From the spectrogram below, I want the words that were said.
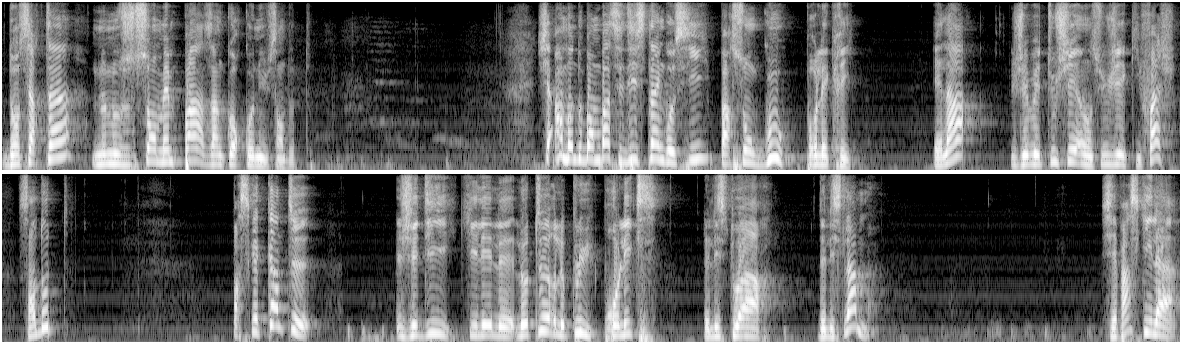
dont certains ne nous sont même pas encore connus, sans doute. Cheikh Ahmed Bamba se distingue aussi par son goût pour l'écrit. Et là, je vais toucher un sujet qui fâche, sans doute, parce que quand euh, je dis qu'il est l'auteur le, plus prolixe de l'histoire de l'islam, c'est parce qu'il a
